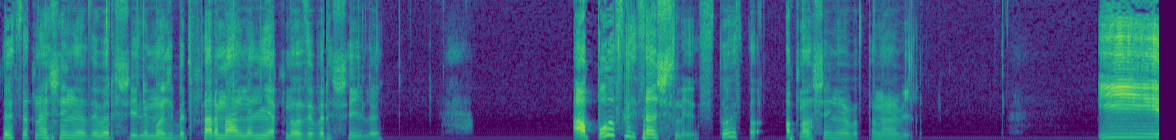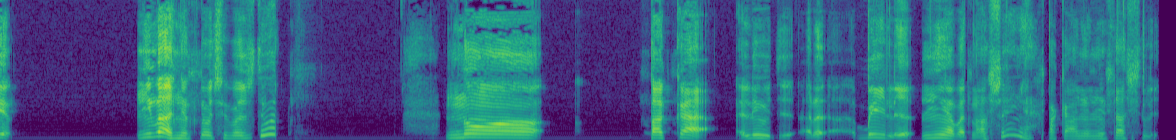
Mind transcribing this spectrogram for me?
то есть отношения завершили, может быть, формально нет, но завершили, а после сошлись, то есть отношения восстановили. И неважно, кто чего ждет, но пока люди были не в отношениях, пока они не сошлись,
